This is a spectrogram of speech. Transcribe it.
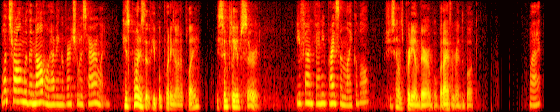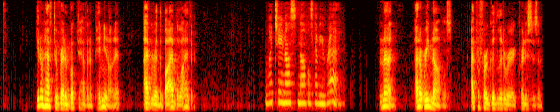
What's wrong with a novel having a virtuous heroine? His point is that people putting on a play is simply absurd. You found Fanny Price unlikable? She sounds pretty unbearable, but I haven't read the book. What? You don't have to have read a book to have an opinion on it. I haven't read the Bible either. What Jane Austen novels have you read? None. I don't read novels. I prefer good literary criticism.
